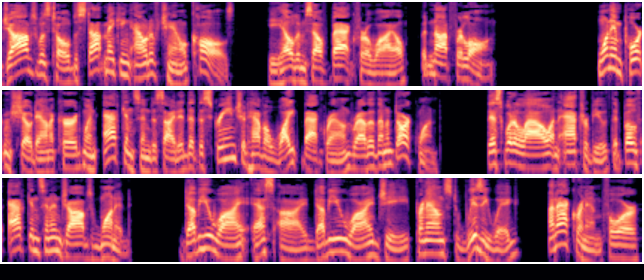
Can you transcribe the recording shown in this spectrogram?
Jobs was told to stop making out-of-channel calls. He held himself back for a while, but not for long. One important showdown occurred when Atkinson decided that the screen should have a white background rather than a dark one. This would allow an attribute that both Atkinson and Jobs wanted. W-Y-S-I-W-Y-G, pronounced WYSIWYG, an acronym for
